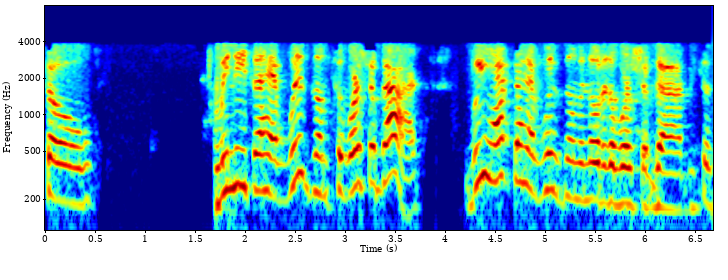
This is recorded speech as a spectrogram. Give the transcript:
So we need to have wisdom to worship God. We have to have wisdom in order to worship God because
